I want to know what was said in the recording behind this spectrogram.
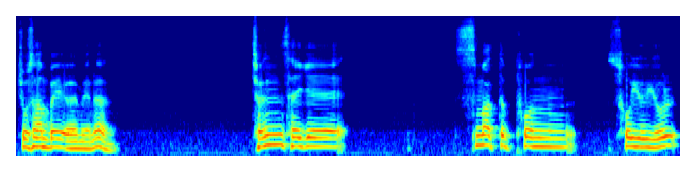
조사한 바에 의하면은 전 세계 스마트폰 소유율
